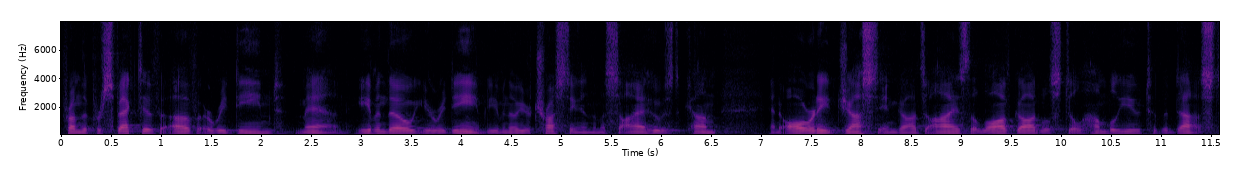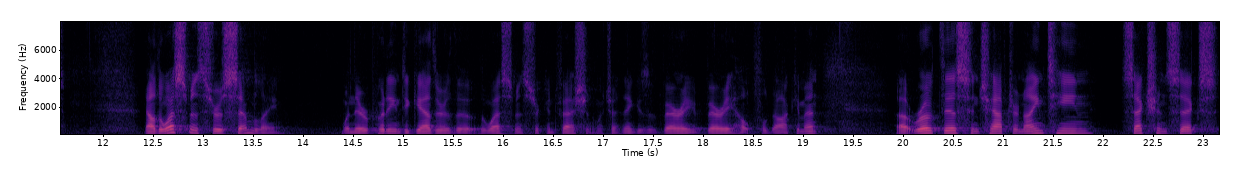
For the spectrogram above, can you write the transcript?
from the perspective of a redeemed man. Even though you're redeemed, even though you're trusting in the Messiah who is to come and already just in God's eyes, the law of God will still humble you to the dust. Now, the Westminster Assembly, when they were putting together the, the Westminster Confession, which I think is a very, very helpful document, uh, wrote this in chapter 19, section 6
